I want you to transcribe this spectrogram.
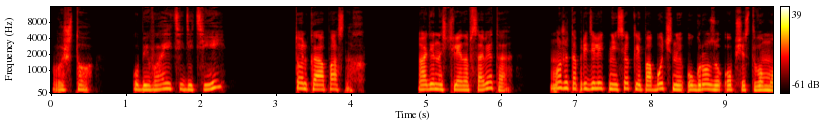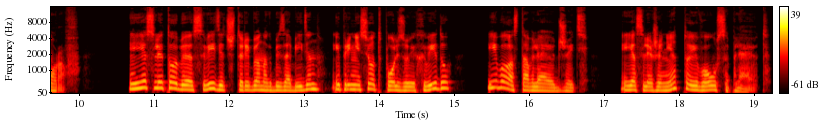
«Вы что, убиваете детей?» «Только опасных. Один из членов совета может определить, несет ли побочную угрозу обществу моров. И если Тобиас видит, что ребенок безобиден и принесет пользу их виду, его оставляют жить. Если же нет, то его усыпляют.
